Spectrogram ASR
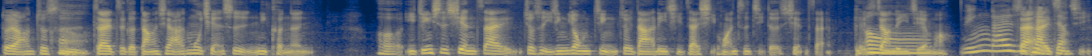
对啊，就是嗯在这个当下，目前是你可能呃已经是现在就是已经用尽最大的力气在喜欢自己的现在，可以这样理解吗？哦应该是在可以这样。爱自己，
